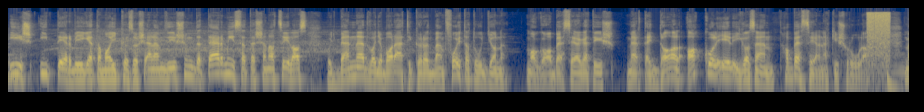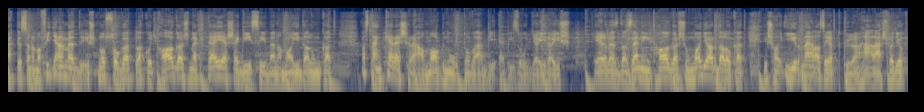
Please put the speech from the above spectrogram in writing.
És itt ér véget a mai közös elemzésünk, de természetesen a cél az, hogy benned vagy a baráti körödben folytatódjon maga a beszélgetés, mert egy dal akkor él igazán, ha beszélnek is róla. Megköszönöm a figyelmed, és noszogatlak, hogy hallgass meg teljes egészében a mai dalunkat, aztán keres rá a Magnó további epizódjaira is. Élvezd a zenét, hallgassunk magyar dalokat, és ha írnál, azért külön hálás vagyok,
